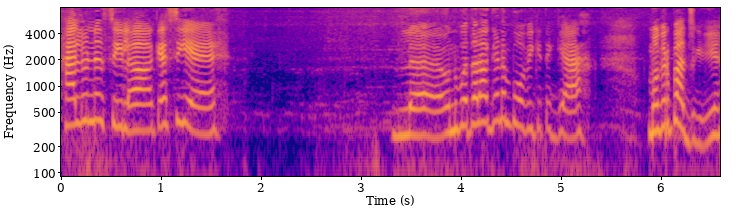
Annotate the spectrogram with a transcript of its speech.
ਹੈਲੋ ਨਸੀਲਾ ਕੈਸੀ ਹੈ ਲੈ ਉਹਨੂੰ ਪਤਾ ਲੱਗ ਗਿਆ ਨਾ ਬੋਵੀ ਕਿਤੇ ਗਿਆ ਹੈ। ਮਗਰ ਭੱਜ ਗਈ ਹੈ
